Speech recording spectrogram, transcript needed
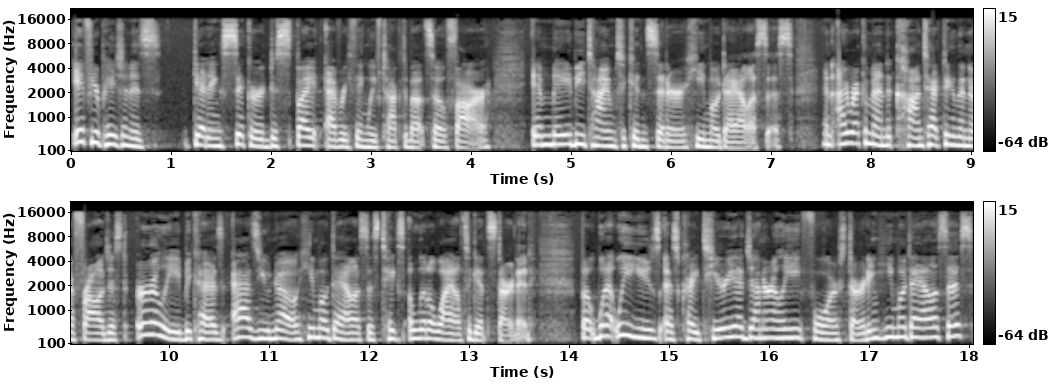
If your patient is getting sicker despite everything we've talked about so far, it may be time to consider hemodialysis. And I recommend contacting the nephrologist early because, as you know, hemodialysis takes a little while to get started. But what we use as criteria generally for starting hemodialysis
